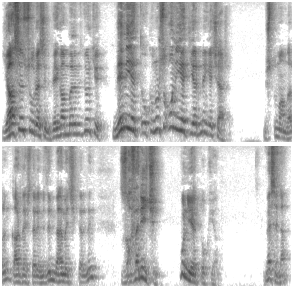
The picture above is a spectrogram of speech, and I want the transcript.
Yasin suresini Peygamberimiz diyor ki ne niyetle okunursa o niyet yerine geçer. Müslümanların, kardeşlerimizin, Mehmetçiklerinin zaferi için bu niyetle okuyalım. Mesela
